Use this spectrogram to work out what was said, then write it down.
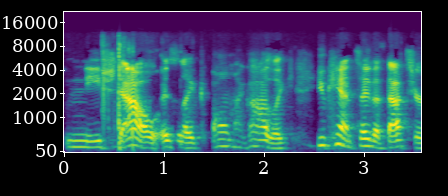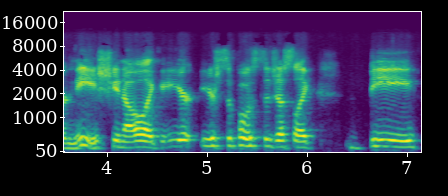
niched out is like oh my god like you can't say that that's your niche you know like you're you're supposed to just like be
